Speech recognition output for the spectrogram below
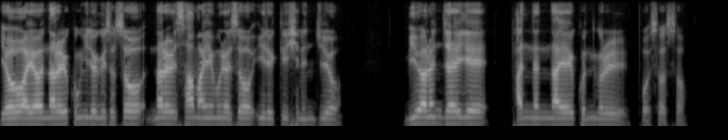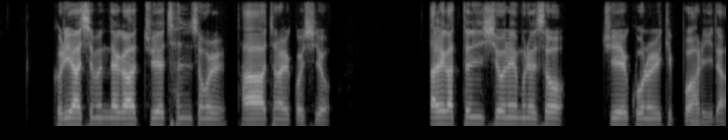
여호와여 나를 공의력 이소서 나를 사망의 문에서 일으키시는 주여 미워하는 자에게 받는 나의 권고를 보소서. 그리하시면 내가 주의 찬송을 다 전할 것이요 딸 같은 시온의 문에서 주의 구원을 기뻐하리이다.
